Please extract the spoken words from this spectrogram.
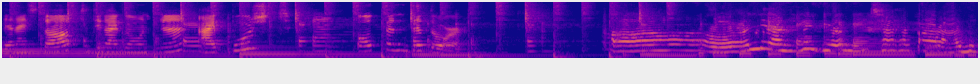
Then I stopped. Did I go on? I pushed open the door. Ah, olha, eu nem tinha reparado.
